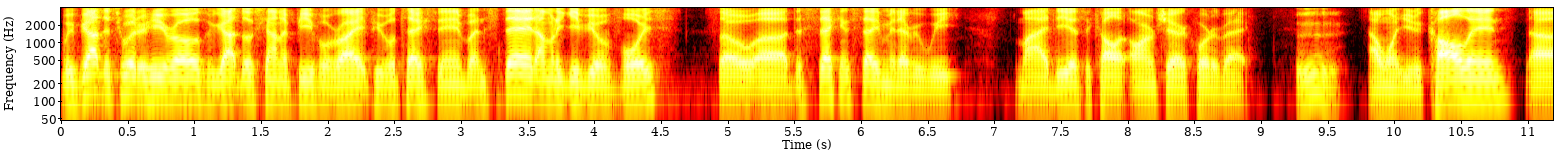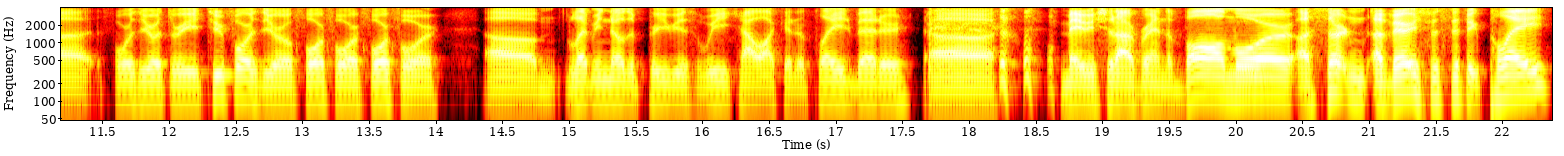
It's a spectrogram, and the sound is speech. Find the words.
we've got the Twitter heroes. We've got those kind of people, right? People text in. But instead, I'm going to give you a voice. So uh, the second segment every week, my idea is to call it Armchair Quarterback. Ooh. I want you to call in uh, 403 240 4444. Um, let me know the previous week how I could have played better. Uh, maybe should I have ran the ball more? A certain, a very specific play.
